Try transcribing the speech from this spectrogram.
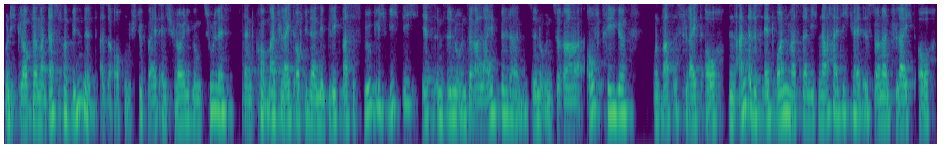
Und ich glaube, wenn man das verbindet, also auch ein Stück weit Entschleunigung zulässt, dann kommt man vielleicht auch wieder in den Blick, was ist wirklich wichtig jetzt im Sinne unserer Leitbilder, im Sinne unserer Aufträge und was ist vielleicht auch ein anderes Add-on, was da nicht Nachhaltigkeit ist, sondern vielleicht auch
